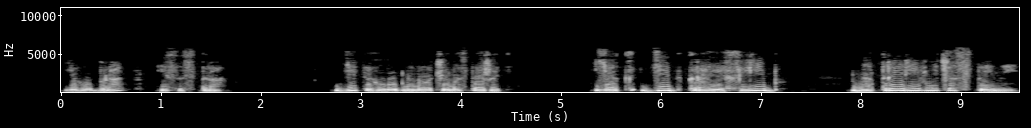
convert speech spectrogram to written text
його брат і сестра. Діти голодними очима стежать, як дід крає хліб на три рівні частини.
